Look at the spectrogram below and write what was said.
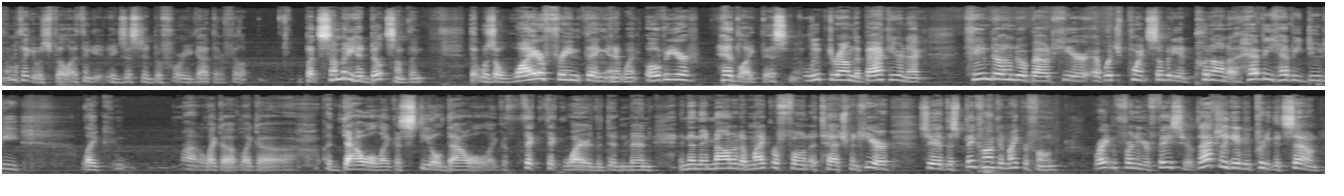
I don't think it was Phil, I think it existed before you got there, Philip, but somebody had built something that was a wireframe thing and it went over your head like this and it looped around the back of your neck came down to about here, at which point somebody had put on a heavy, heavy duty, like, uh, like a like a, a dowel, like a steel dowel, like a thick, thick wire that didn't bend. And then they mounted a microphone attachment here, so you had this big honking microphone right in front of your face here. That actually gave you pretty good sound,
